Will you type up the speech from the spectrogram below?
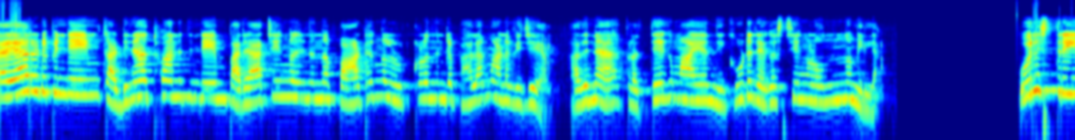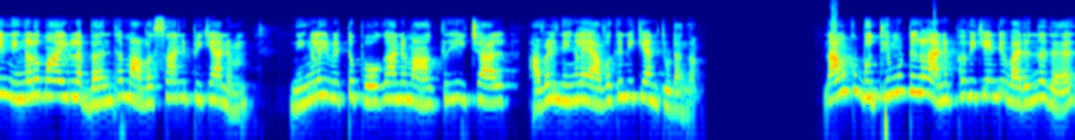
തയ്യാറെടുപ്പിന്റെയും കഠിനാധ്വാനത്തിന്റെയും പരാജയങ്ങളിൽ നിന്ന് പാഠങ്ങൾ ഉൾക്കൊള്ളുന്നതിന്റെ ഫലമാണ് വിജയം. അതിന് പ്രത്യേകമായ നിഗൂഢ രഹസ്യങ്ങളൊന്നുമില്ല. ഒരു സ്ത്രീ നിങ്ങളുമായുള്ള ബന്ധം അവസാനിപ്പിക്കാനും നിങ്ങളെ വിട്ടു പോകാനും ആഗ്രഹിച്ചാൽ അവൾ നിങ്ങളെ അവഗണിക്കാൻ തുടങ്ങും. നമുക്ക് ബുദ്ധിമുട്ടുകൾ അനുഭവിക്കേണ്ടി വരുന്നത്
